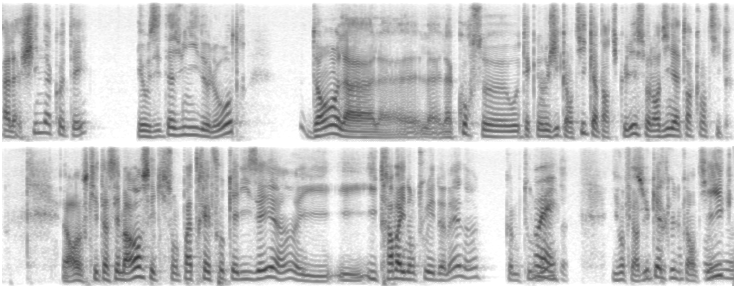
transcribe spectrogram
à la Chine d'un côté et aux États-Unis de l'autre dans la, course aux technologies quantiques, en particulier sur l'ordinateur quantique. Alors, ce qui est assez marrant, c'est qu'ils ne sont pas très focalisés. Hein. Ils, travaillent dans tous les domaines, hein, comme tout le monde. Ils vont faire du calcul quantique.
